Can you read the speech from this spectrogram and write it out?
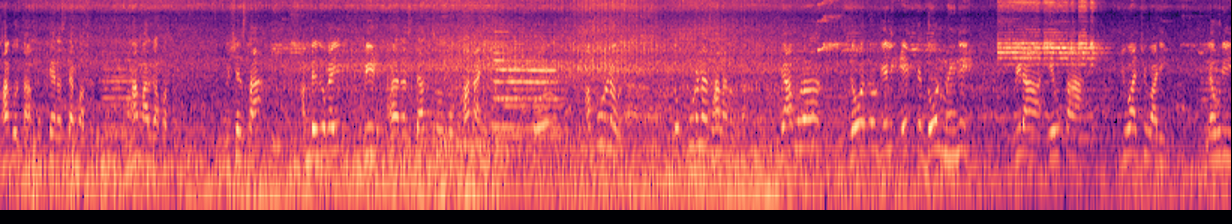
भाग होता मुख्य रस्त्यापासून महामार्गापासून विशेषतः अंबेजोगाई बीड हा रस्त्याचा जो भाग आहे तो अपूर्ण होता. तो पूर्ण झाला नव्हता. त्यामुळं जवळजवळ गेली एक ते दोन महिने विडा येवता युवाची वाडी लवरी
